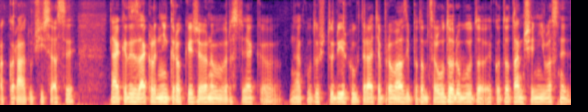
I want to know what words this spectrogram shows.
akorát učíš se asi nějaké ty základní kroky, že jo, nebo prostě jako nějakou tu študírku, která tě provází potom celou tu dobu, to, jako to tančení vlastně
